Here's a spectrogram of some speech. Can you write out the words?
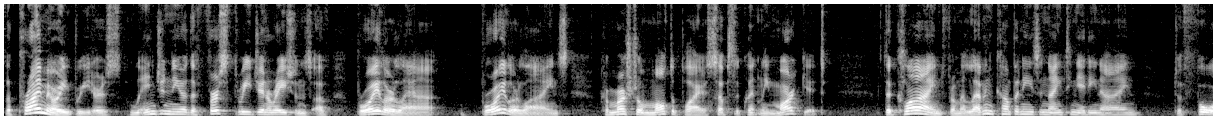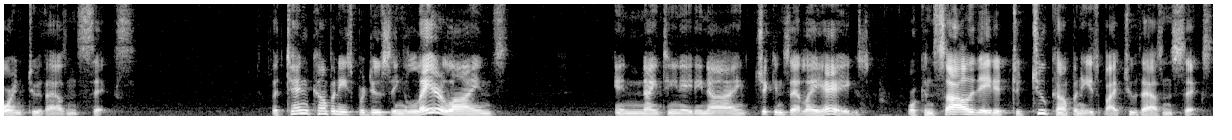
The primary breeders, who engineer the first three generations of broiler, broiler lines commercial multipliers subsequently market, declined from 11 companies in 1989 to four in 2006. The 10 companies producing layer lines in 1989, chickens that lay eggs, were consolidated to two companies by 2006,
